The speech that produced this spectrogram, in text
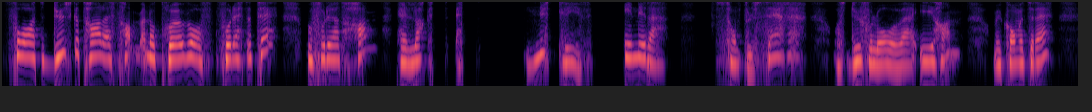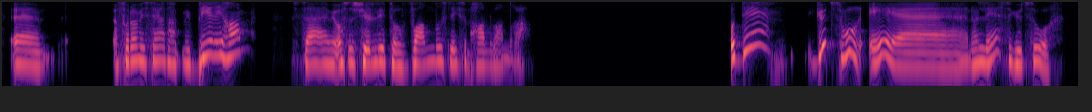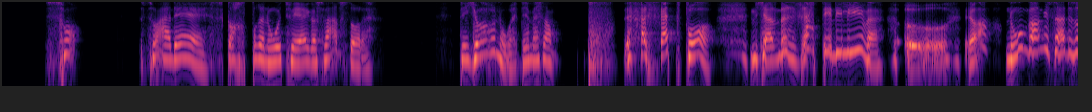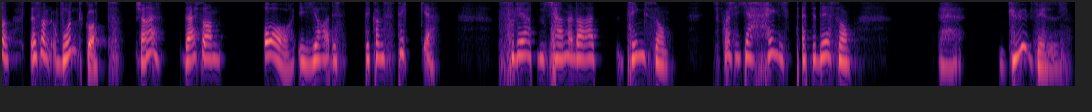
for at du skal ta deg sammen og prøve å få dette til, men fordi at han har lagt et nytt liv inni deg som pulserer, og du får lov å være i han. om vi kommer til det. Eh, for når vi sier at vi blir i ham, så er vi også skyldige til å vandre slik som han vandra. Og det Guds ord er Når jeg leser Guds ord, så så er det skarpere enn noe tveegget sverd, står det. Det gjør noe. Det er mer sånn Det er rett på. En kjenner det rett inn i livet. Uh, ja. Noen ganger så er det sånn det er sånn vondt godt. Skjønner du? Det er sånn Å, ja, det, det kan stikke. Fordi at en kjenner det er ting som, som kanskje ikke er helt etter det som eh, Gud vil.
